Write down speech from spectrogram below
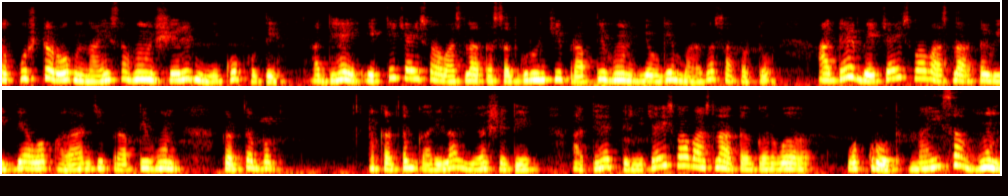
तर कुष्ठरोग नाहीसा होऊन शरीर निकोप होते. अध्याय एक्केचाळीसवा वाचला तर सद्गुरूंची प्राप्ती होऊन योग्य मार्ग सापडतो. अध्याय बेचाळीसवा वाचला तर विद्या व फळांची प्राप्ती होऊन कर्तव्य कर्तबगारीला यश येते. अध्याय त्रेचाळीसवा वाचला तर गर्व व क्रोध नाहीसा होऊन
